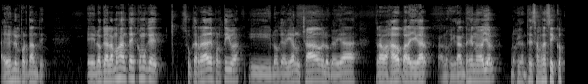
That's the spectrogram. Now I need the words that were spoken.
Ahí es lo importante. Eh, lo que hablamos antes es como que su carrera deportiva y lo que había luchado y lo que había trabajado para llegar a los gigantes de Nueva York, los gigantes de San Francisco.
